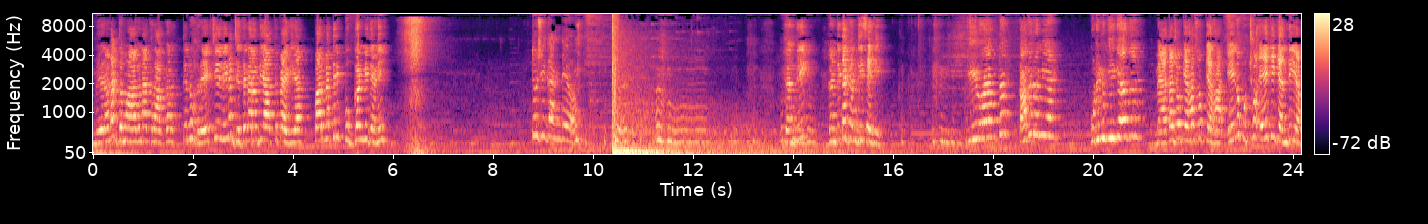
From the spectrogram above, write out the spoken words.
ਮੇਰਾ ਨਾ ਦਿਮਾਗ ਨਾ ਖਰਾਬ ਕਰ। ਤੈਨੂੰ ਹਰੇਕ ਚੀਜ਼ ਲਈ ਨਾ ਜਿੱਦ ਕਰਨ ਦੀ ਆਦਤ ਪੈ ਗਈ ਆ। ਪਰ ਮੈਂ ਤੇਰੀ ਪੁੱਗਣ ਨਹੀਂ ਦੇਣੀ। ਤੁਸੀਂ ਗੰਦੇ ਹੋ। ਗੰਦੀ ਗੰਦੀ ਤਾਂ ਗੰਦੀ ਸਹੀ ਕੀ ਹੋਇਆ ਪੁੱਤ? ਕਾਹਦੇ ਰੋਣੀ ਐ? ਕੁੜੀ ਨੂੰ ਕੀ ਕਿਹਾ ਤੈਂ? ਮੈਂ ਤਾਂ ਜੋ ਕਿਹਾ ਸੋ ਕਿਹਾ। ਇਹਨੂੰ ਪੁੱਛੋ ਇਹ ਕੀ ਕਹਿੰਦੀ ਆ?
